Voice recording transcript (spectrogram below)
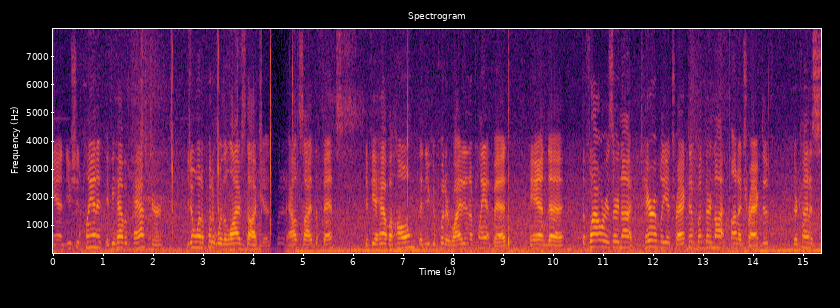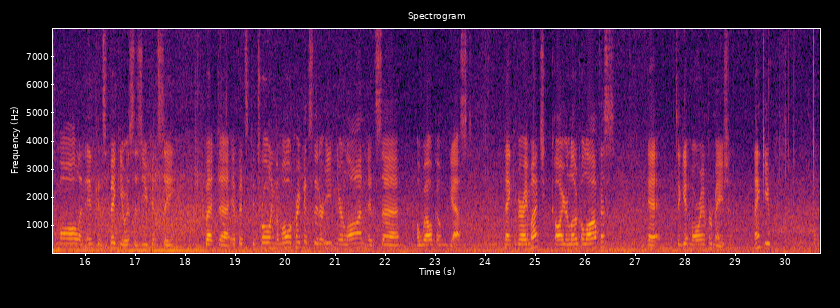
and you should plant it if you have a pasture you don't want to put it where the livestock is outside the fence. If you have a home then you can put it right in a plant bed. And uh, the flowers are not terribly attractive but they're not unattractive. They're kind of small and inconspicuous as you can see. But uh, if it's controlling the mole crickets that are eating your lawn it's uh, a welcome guest. Thank you very much. Call your local office uh, to get more information. Thank you.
